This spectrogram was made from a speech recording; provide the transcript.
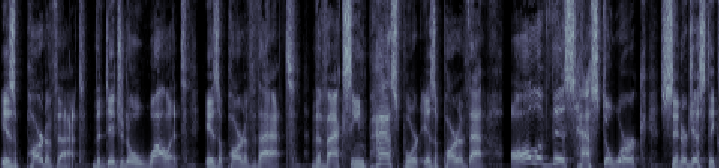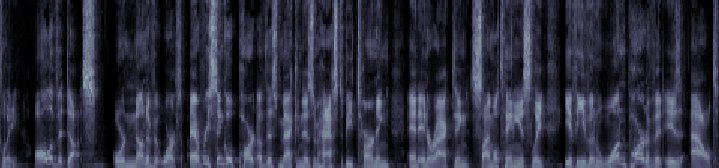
is a part of that. The digital wallet is a part of that. The vaccine passport is a part of that. All of this has to work synergistically. All of it does, or none of it works. Every single part of this mechanism has to be turning and interacting simultaneously. If even one part of it is out,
